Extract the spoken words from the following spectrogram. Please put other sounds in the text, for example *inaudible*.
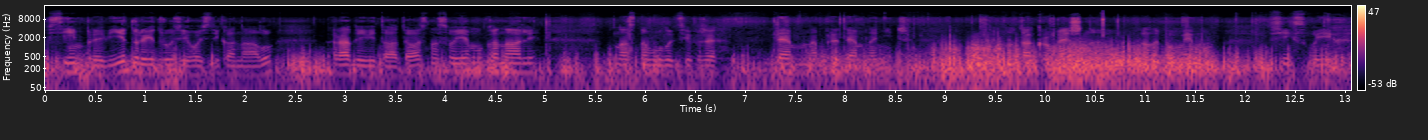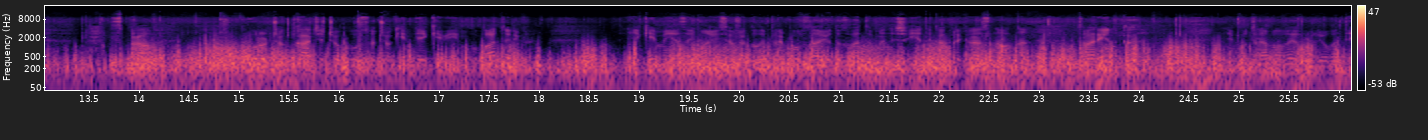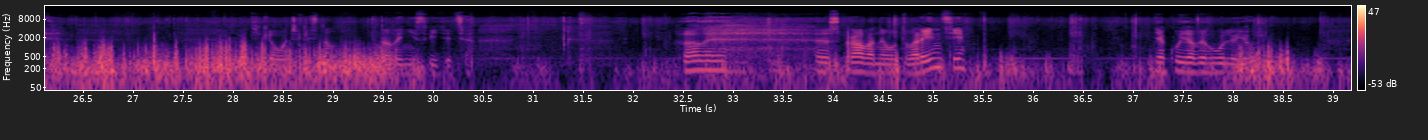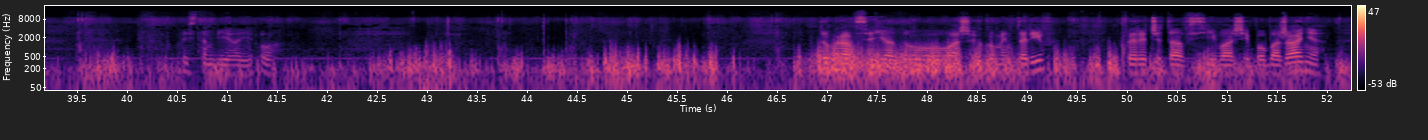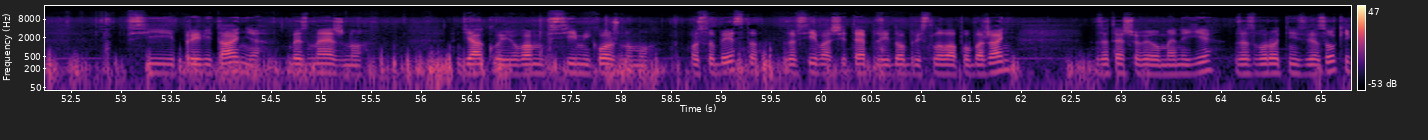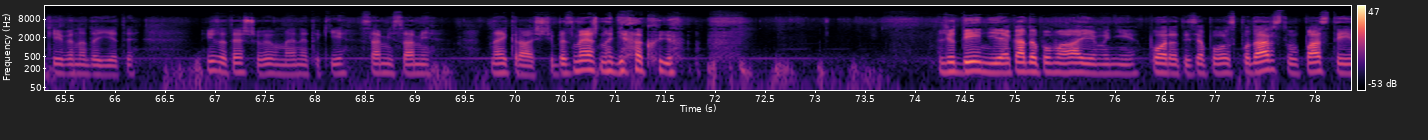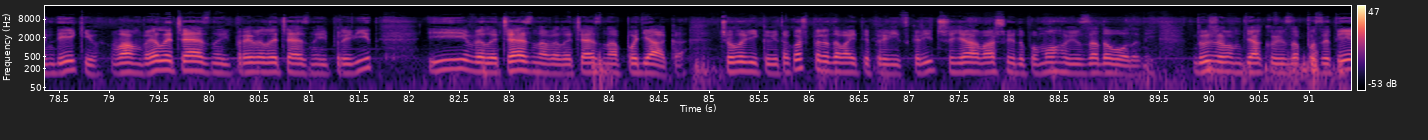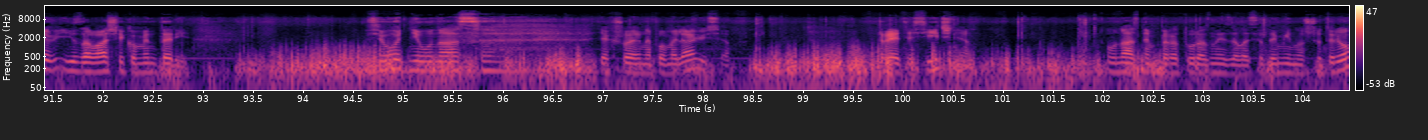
Всім привіт, дорогі друзі, гості каналу. Радий вітати вас на своєму каналі. У нас на вулиці вже темна, притемна ніч, темнота кромешна, але помимо всіх своїх справ, курочок, качечок, гусочок, індиків і інкубаторів, якими я займаюся вже коли приповзаю до хати. У мене ще є така прекрасна одна тваринка, яку треба вигулювати. Тільки очі десь там вдалині. Але е, справа не у тваринці, яку я вигулюю. Десь там бігає. О. Добрався я до ваших коментарів, перечитав всі ваші побажання, всі привітання безмежно. Дякую вам всім і кожному особисто за всі ваші теплі і добрі слова побажань, за те, що ви у мене є, за зворотній зв'язок, який ви надаєте, і за те, що ви в мене такі самі-самі найкращі. Безмежно дякую людині, яка допомагає мені поратися по господарству, пасти індиків. Вам величезний, превеличезний привіт. І величезна, величезна подяка. Чоловікові також передавайте привіт. Скажіть, що я вашою допомогою задоволений. Дуже вам дякую за позитив і за ваші коментарі. Сьогодні у нас, е, якщо я не помиляюся, 3 січня. У нас температура знизилася до мінус 4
